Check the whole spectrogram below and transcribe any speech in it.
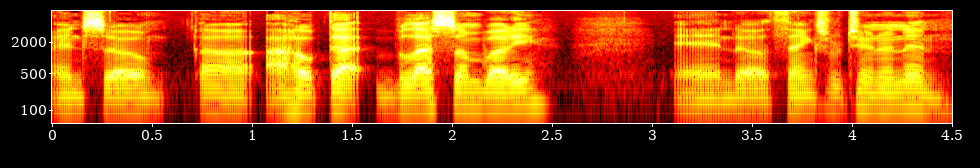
And so uh, I hope that bless somebody. And uh, thanks for tuning in.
